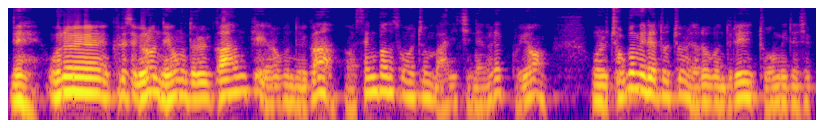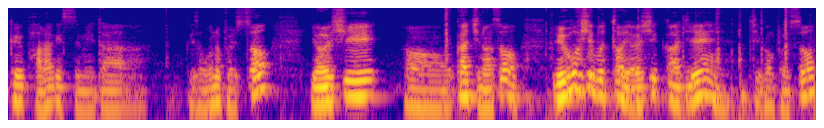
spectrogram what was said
네, 오늘 그래서 이런 내용들과 함께 여러분들과 어, 생방송을 좀 많이 진행을 했고요. 오늘 조금이라도 좀 여러분들이 도움이 되셨길 바라겠습니다. 그래서 오늘 벌써 10시가 지나서 7시부터 10시까지 지금 벌써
